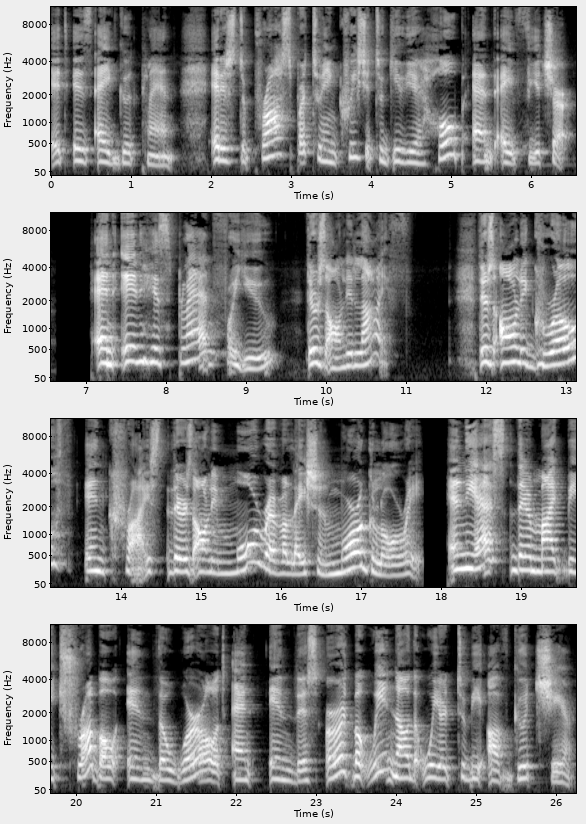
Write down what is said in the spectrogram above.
it is a good plan. It is to prosper, to increase you, to give you hope and a future. And in his plan for you, there's only life. There's only growth in Christ. There's only more revelation, more glory. And yes, there might be trouble in the world and in this earth, but we know that we are to be of good cheer.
